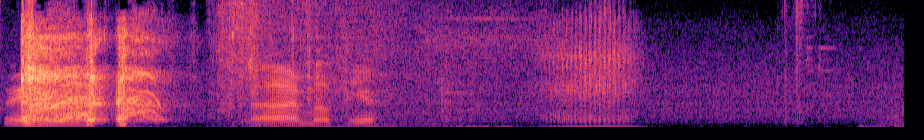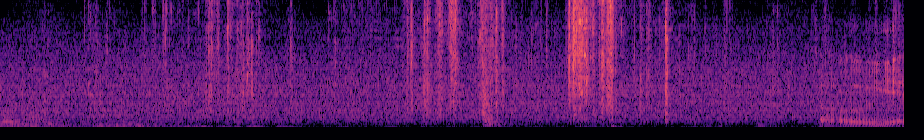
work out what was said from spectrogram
the area. Where are you at? Uh, I'm up here. Oh yeah.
